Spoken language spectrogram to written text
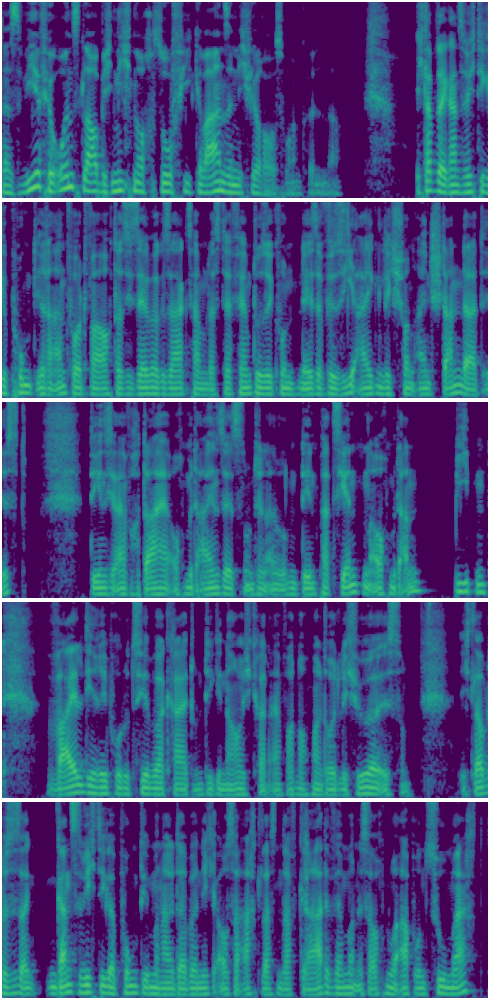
dass wir für uns, glaube ich, nicht noch so viel, wahnsinnig viel rausholen können da. Ich glaube, der ganz wichtige Punkt Ihrer Antwort war auch, dass Sie selber gesagt haben, dass der Femtosekunden-Laser für Sie eigentlich schon ein Standard ist, den Sie einfach daher auch mit einsetzen und den, und den Patienten auch mit anbieten, weil die Reproduzierbarkeit und die Genauigkeit einfach nochmal deutlich höher ist. Und ich glaube, das ist ein ganz wichtiger Punkt, den man halt dabei nicht außer Acht lassen darf, gerade wenn man es auch nur ab und zu macht,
